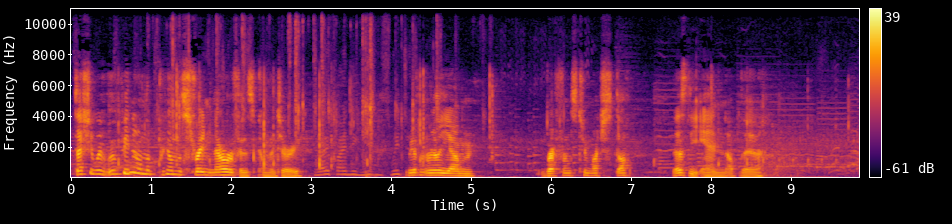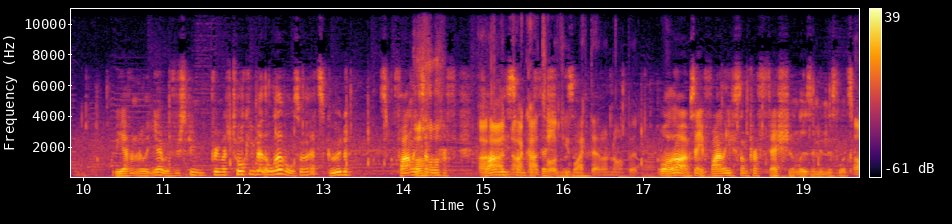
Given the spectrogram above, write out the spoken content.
It's actually we've, we've been on the pretty on the straight and narrow for this commentary. We haven't really um referenced too much stuff. There's the N up there. We haven't really yeah we've just been pretty much talking about the level, so that's good. Finally some Uh-huh. prof- finally no, some I can't tell if you professionalism. like that or not, but Well, no, I'm saying finally some professionalism in this Let's Play.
